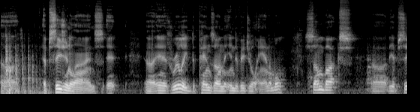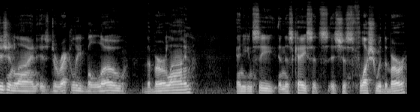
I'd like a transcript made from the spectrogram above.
uh, abscission lines. It, uh, and it really depends on the individual animal. Some bucks, uh, the abscission line is directly below the burr line. And you can see in this case, it's, it's just flush with the burr.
